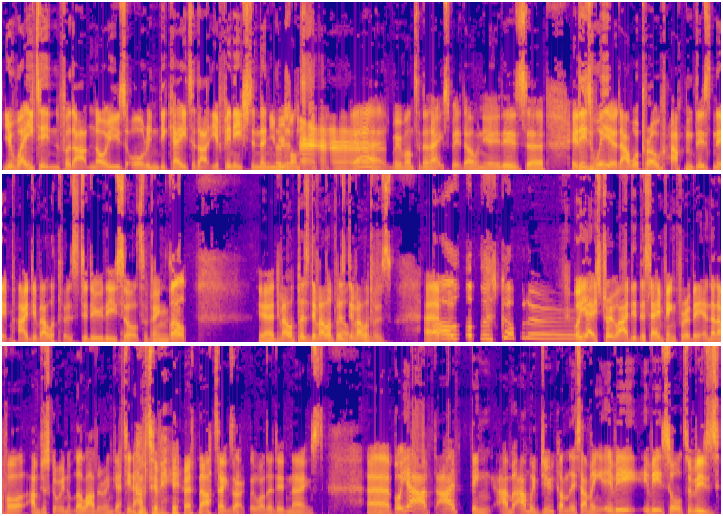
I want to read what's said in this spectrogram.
you're waiting for that noise or indicator that you're finished, and then you move on. To the, yeah, you move on to the next bit, don't you? It is, uh, it is weird how we're programmed, isn't it, by developers to do these sorts of things. Well, yeah, developers, developers, developers. Uh, all but, of this company. but yeah, it's true. I did the same thing for a bit, and then I thought I'm just going up the ladder and getting out of here, and that's exactly what I did next. Uh, but yeah, I, I think I'm, I'm with Duke on this. I think if it if it sort of is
